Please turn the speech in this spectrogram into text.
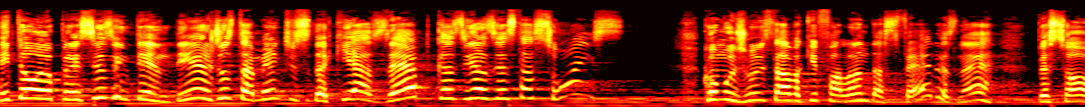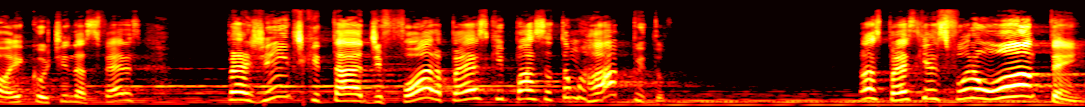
Então eu preciso entender justamente isso daqui, as épocas e as estações. Como o Júlio estava aqui falando das férias, né? pessoal aí curtindo as férias para gente que está de fora, parece que passa tão rápido. Nossa, parece que eles foram ontem.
